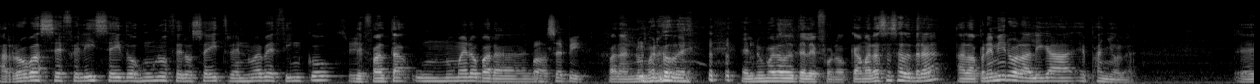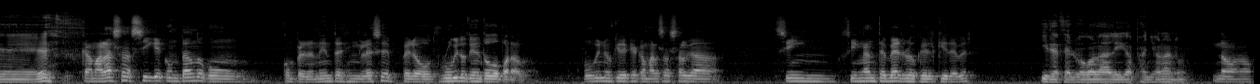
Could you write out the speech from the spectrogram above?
Arroba sé feliz 621063995. Sí. Le falta un número para el, Para Sepi. para el número de el número de teléfono. Camarasa saldrá a la Premier o a la Liga Española. Eh, Camarasa sigue contando con, con pretendientes ingleses, pero Rubi lo tiene todo parado. Rubi no quiere que Camarasa salga sin, sin antes ver lo que él quiere ver. y desde luego a la Liga Española no. No, no,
